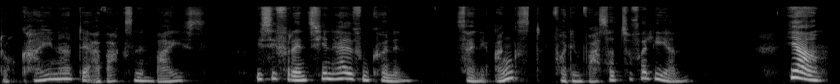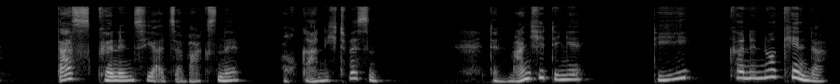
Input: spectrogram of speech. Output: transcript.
Doch keiner der Erwachsenen weiß, wie sie Fränzchen helfen können, seine Angst vor dem Wasser zu verlieren. Ja, das können sie als Erwachsene auch gar nicht wissen. Denn manche Dinge, die können nur Kinder.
